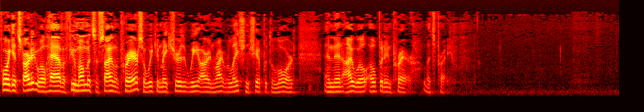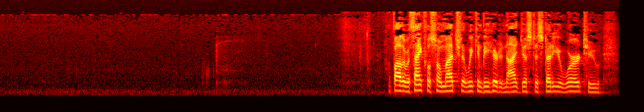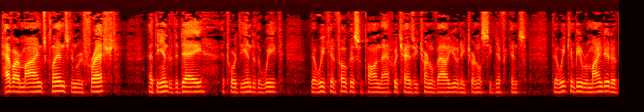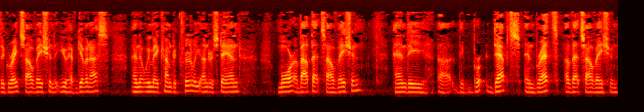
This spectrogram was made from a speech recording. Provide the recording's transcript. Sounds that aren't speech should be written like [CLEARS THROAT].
Before we get started, we'll have a few moments of silent prayer so we can make sure that we are in right relationship with the Lord. And then I will open in prayer. Let's pray. Father, we're thankful so much that we can be here tonight just to study your word, to have our minds cleansed and refreshed at the end of the day, toward the end of the week, that we can focus upon that which has eternal value and eternal significance, that we can be reminded of the great salvation that you have given us, and that we may come to clearly understand more about that salvation and the uh, the depths and breadth of that salvation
